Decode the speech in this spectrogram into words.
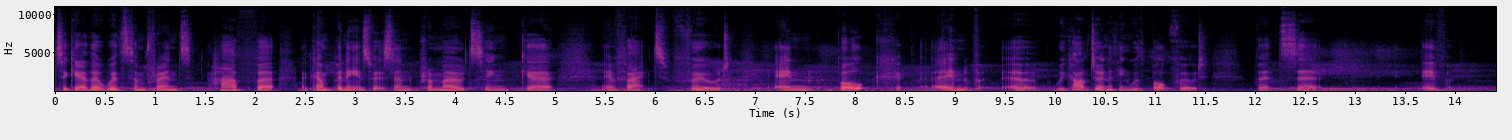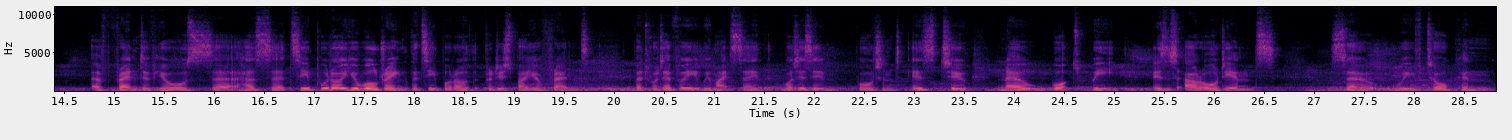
together with some friends, have uh, a company in Switzerland promoting, uh, in fact, food in bulk. In uh, we can't do anything with bulk food, but uh, if a friend of yours uh, has uh, tsipouro, you will drink the tsipouro produced by your friend. But whatever we, we might say, what is important is to know what we is our audience. So we've talking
